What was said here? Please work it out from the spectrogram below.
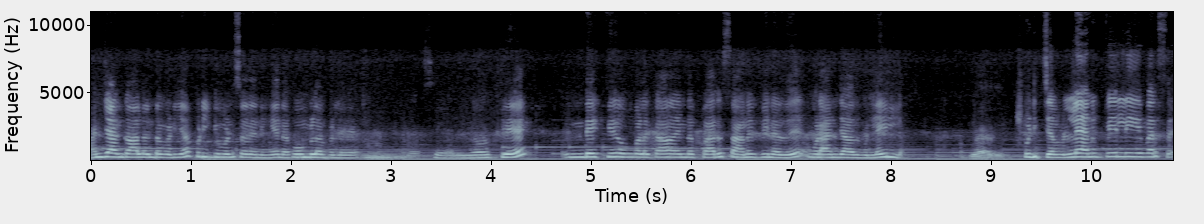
அஞ்சாம் காலண்டபடியா பிடிக்கும்னு சொன்னீங்க என்ன? பொம்பளை பிள்ளைய சரி ஓகே இன்றைக்கு உங்களுக்காக இந்த பரிசு அனுப்பினது உங்களோட அஞ்சாவது பிள்ளை இல்ல. பிடிச்ச பிள்ளை அனுப்பி இல்லையே பரிசு.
